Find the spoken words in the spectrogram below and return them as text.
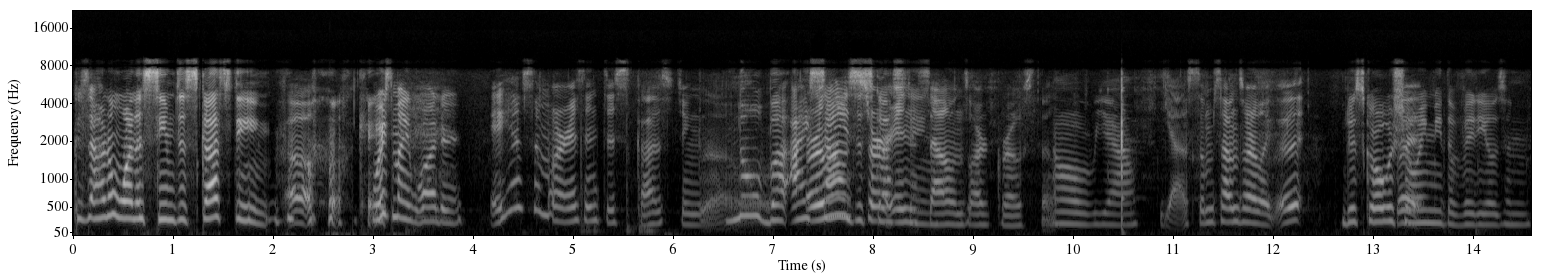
Cause I don't want to seem disgusting. Oh, okay. Where's my water? ASMR isn't disgusting though. No, but I Or sound only certain disgusting. sounds are gross though. Oh yeah. Yeah, some sounds are like, Ugh. This girl was But- showing me the videos and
